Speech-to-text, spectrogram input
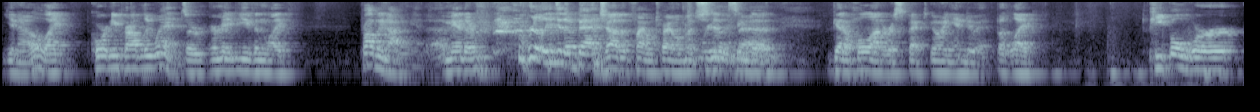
You know, like Courtney probably wins, or or maybe even like. Probably not Amanda. Amanda really did a bad job at Final Tribal, but she Really didn't seem to get a whole lot of respect going into it. But like, people were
